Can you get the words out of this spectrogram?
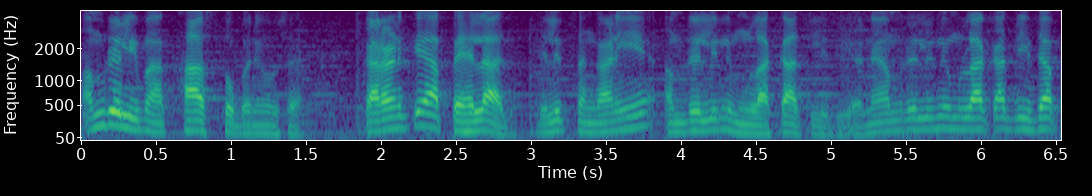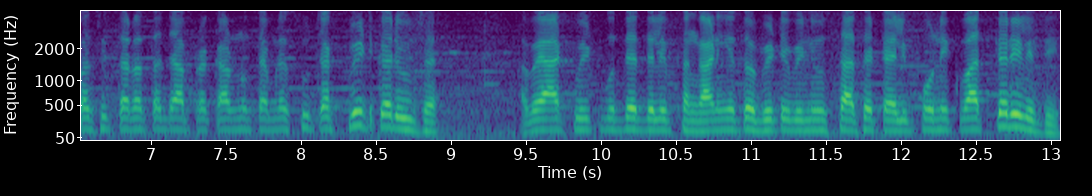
અમરેલીમાં ખાસ તો બન્યો છે. કારણ કે આ પહેલા જ દિલીપ સંઘાણીએ અમરેલીની મુલાકાત લીધી અને અમરેલીની મુલાકાત લીધા પછી તરત જ આ પ્રકારનું તેમણે સૂચક ટ્વીટ કર્યું છે. હવે આ ટ્વીટ મુદ્દે દિલીપ સંઘાણીએ તો વીટીવી ન્યૂઝ સાથે ટેલિફોનિક વાત કરી લીધી.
